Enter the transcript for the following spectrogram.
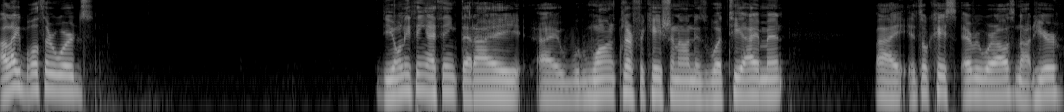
I like both their words. The only thing I think that I I would want clarification on is what T.I. meant by "it's okay everywhere else, not here."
